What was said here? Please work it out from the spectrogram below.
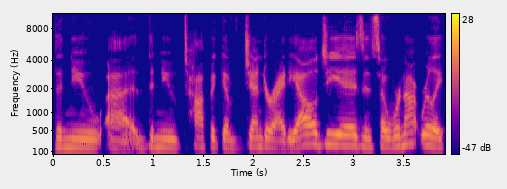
the new uh, the new topic of gender ideology is, and so we're not really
